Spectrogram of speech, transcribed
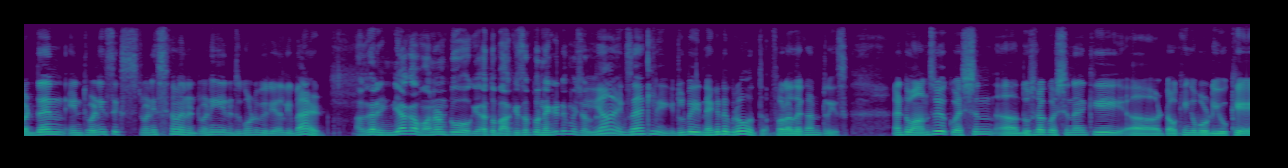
but then in 26 27 and 28 it's going to be really bad अगर इंडिया का वन और टू हो गया तो बाकी सब तो नेगेटिव में चल रहे हैं exactly it will be negative growth for other countries and to answer your question दूसरा क्वेश्चन है कि टॉकिंग अबाउट यूके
